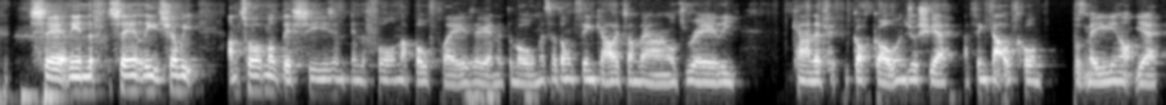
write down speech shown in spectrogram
certainly in the certainly shall we I'm talking about this season in the form that both players are in at the moment. I don't think Alexander Arnold's really kind of got going just yet. I think that'll come, but maybe not yet.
